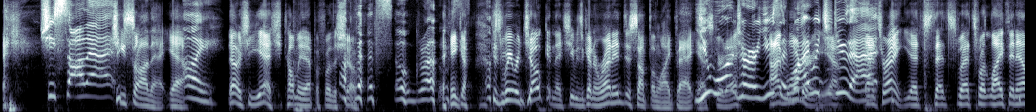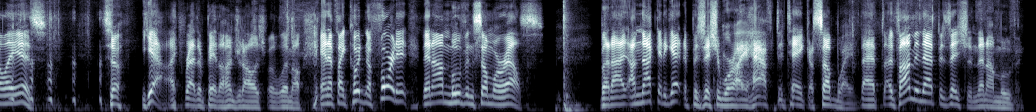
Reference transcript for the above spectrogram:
She saw that. she saw that. Yeah, Oy. no, she yeah, she told me that before the oh, show. That's so gross. Because we were joking that she was going to run into something like that. You yesterday. warned her. You I said, "Why her, would you yeah. do that?" That's right. That's that's that's what life in LA is. so yeah, I'd rather pay the hundred dollars for the limo. And if I couldn't afford it, then I'm moving somewhere else. But I, I'm not going to get in a position where I have to take a subway. That if I'm in that position, then I'm moving.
